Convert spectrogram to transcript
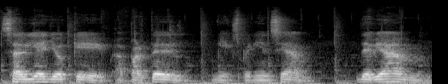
sabía yo que aparte de mi experiencia debía mm,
